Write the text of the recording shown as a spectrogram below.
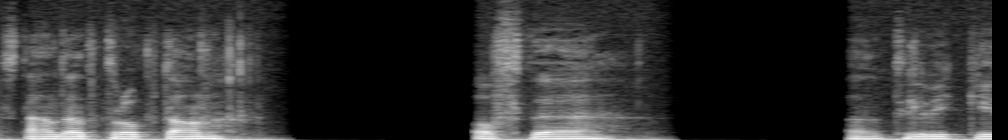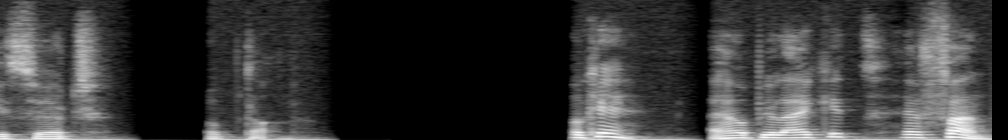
standard drop-down of the uh, TiddlyWiki search drop-down. Okay, I hope you like it. Have fun.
